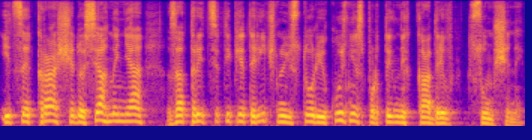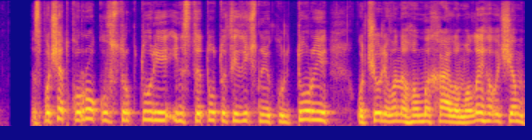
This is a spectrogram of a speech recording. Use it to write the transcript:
і це краще досягнення за 35-річну історію кузні спортивних кадрів Сумщини. З початку року в структурі Інституту фізичної культури, очолюваного Михайлом Олеговичем,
